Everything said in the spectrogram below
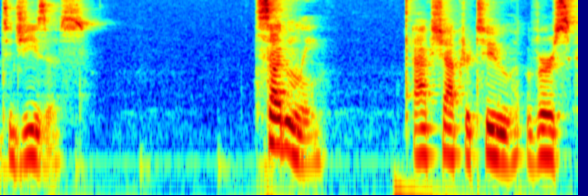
to Jesus. Suddenly, Acts chapter 2, verse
